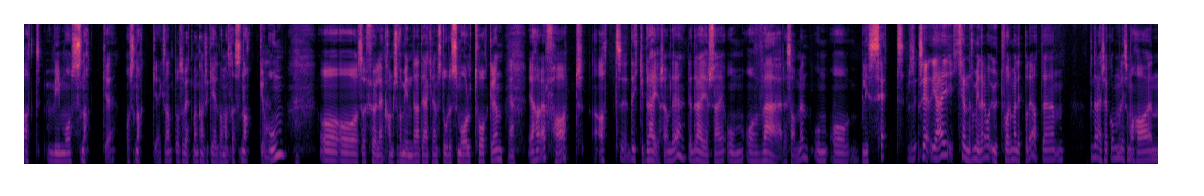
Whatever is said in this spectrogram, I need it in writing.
at vi må snakke og snakke, ikke sant, og så vet man kanskje ikke helt hva man skal snakke om. Og, og så føler jeg kanskje for min del at jeg er ikke den store smalltalkeren. Ja. Jeg har erfart at det ikke dreier seg om det. Det dreier seg om å være sammen, om å bli sett. Så jeg, jeg kjenner for min del, jeg må utfordre meg litt på det, at eh, det dreier seg ikke om liksom å ha en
